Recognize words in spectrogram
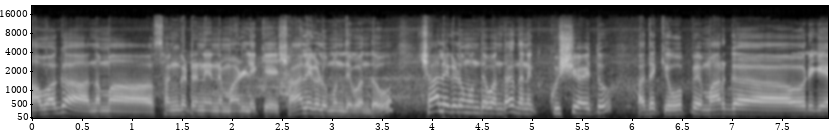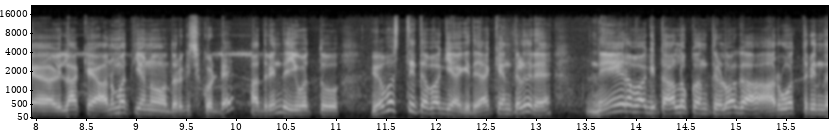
ಆವಾಗ ನಮ್ಮ ಸಂಘಟನೆಯನ್ನು ಮಾಡಲಿಕ್ಕೆ ಶಾಲೆಗಳು ಮುಂದೆ ಬಂದವು. ಶಾಲೆಗಳು ಮುಂದೆ ಬಂದಾಗ ನನಗೆ ಖುಷಿಯಾಯಿತು ಅದಕ್ಕೆ ಒಪ್ಪೆ ಮಾರ್ಗ ಅವರಿಗೆ ಇಲಾಖೆಯ ಅನುಮತಿಯನ್ನು ದೊರಕಿಸಿಕೊಟ್ಟೆ. ಆದ್ದರಿಂದ ಇವತ್ತು ವ್ಯವಸ್ಥಿತವಾಗಿ ಆಗಿದೆ. ಯಾಕೆ ಅಂತ ಹೇಳಿದ್ರೆ ನೇರವಾಗಿ ತಾಲೂಕು ಅಂತ ಹೇಳುವಾಗ ಅರುವತ್ತರಿಂದ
